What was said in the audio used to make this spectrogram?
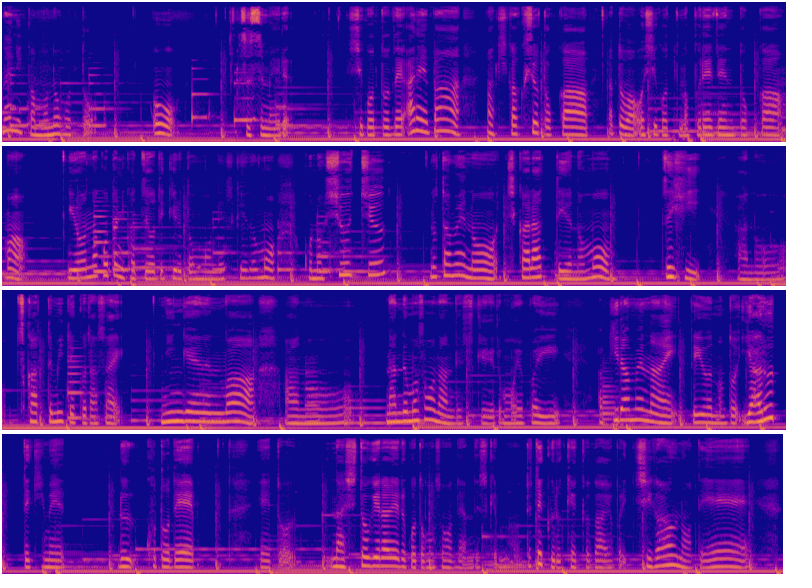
何か物事を進める。仕事であれば、まあ、企画書とかあとはお仕事のプレゼンとかまあいろんなことに活用できると思うんですけれどもこの集中のための力っていうのも是非あの使ってみてください。人間はあの何でもそうなんですけれどもやっぱり諦めないっていうのとやるって決めることでえっ、ー、と成し遂げられることもそうなんですけども出てくる結果がやっぱり違うので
